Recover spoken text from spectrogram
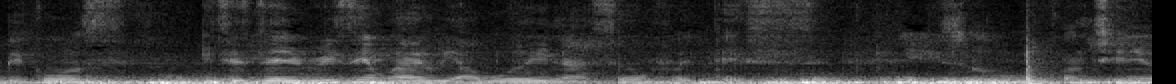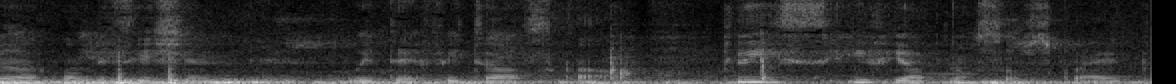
because it is the reason why we are worrying ourselves with this. So we'll continue our conversation the fetal skull please if you have not subscribed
